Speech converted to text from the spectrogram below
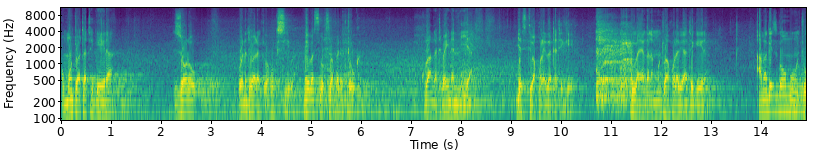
omuntu atategeera zoro bona tebalakibwako okusiiba naye basiba okusiba fade kutuuka kubanga tebalina niya jasi tibakola byebatategeera allah ayagala muntu akola byategeera. Amagezi g'omuntu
